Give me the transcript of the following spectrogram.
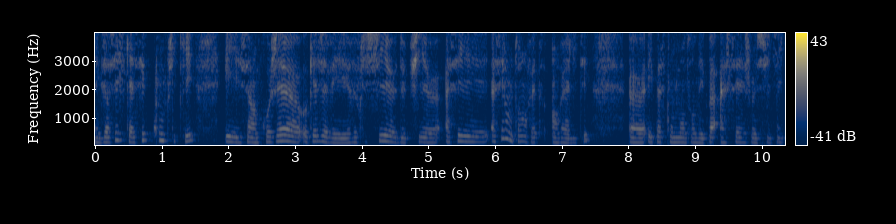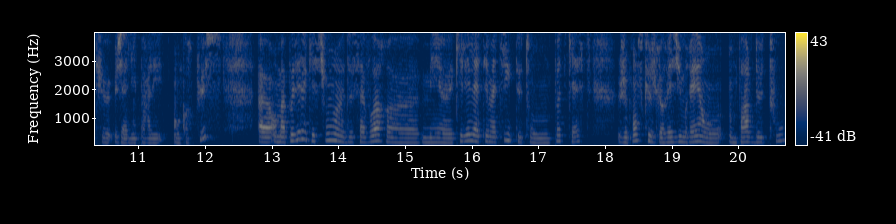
exercice qui est assez compliqué et c'est un projet euh, auquel j'avais réfléchi euh, depuis assez, assez longtemps en fait, en réalité. Et parce qu'on ne m'entendait pas assez, je me suis dit que j'allais parler encore plus. Euh, on m'a posé la question euh, de savoir, euh, mais quelle est la thématique de ton podcast? Je pense que je le résumerai en on parle de tout,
